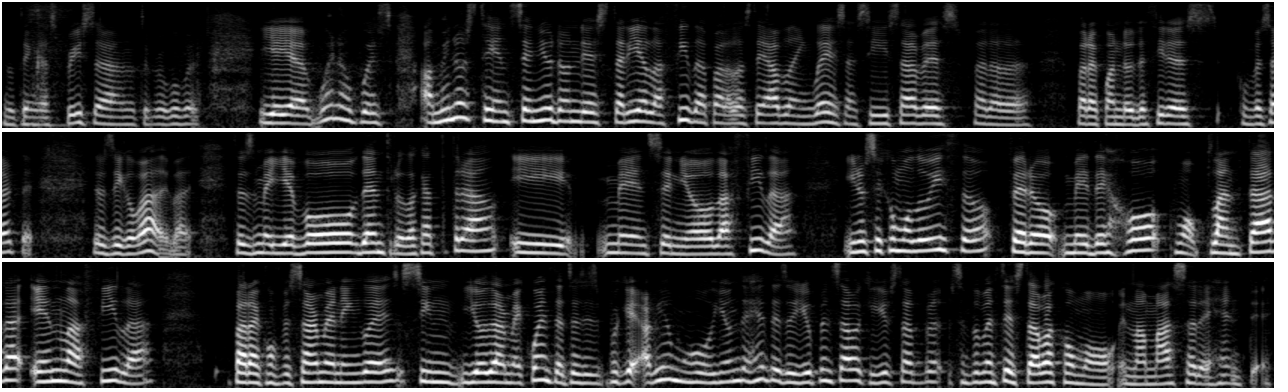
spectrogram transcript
no tengas prisa, no te preocupes. Y ella, bueno, pues al menos te enseño dónde estaría la fila para los de habla inglés, así sabes para, para cuando decides confesarte. Entonces digo, vale, vale. Entonces me llevó dentro de la catedral y me enseñó la fila. Y no sé cómo lo hizo, pero me dejó como plantada en la fila para confesarme en inglés sin yo darme cuenta. Entonces, porque había un montón de gente, entonces yo pensaba que yo estaba, simplemente estaba como en la masa de gente,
